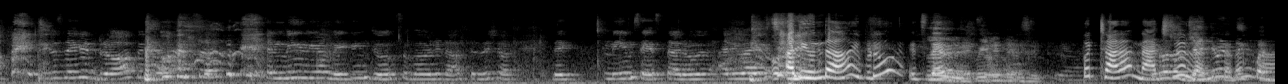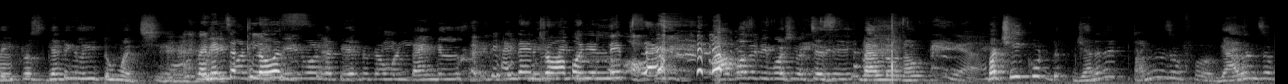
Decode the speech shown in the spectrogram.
it was like a drop in water, and me we are making jokes about it after the shot. Like వేస్తారు అది అది ఉందా ఇప్పుడు ఇట్స్ దేర్. బట్ చాలా It was a natural genuine thing, but it was getting a little too much. When We it's didn't a want- close- We didn't want the tear to come and tangle. And then drop on your lips. Opposite, opposite emotion వచ్చేసి దానిలో now. Yeah. But she could generate tons of uh, gallons of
